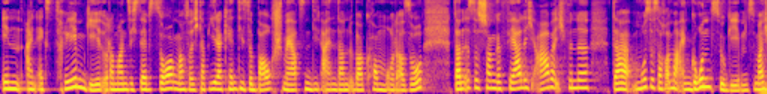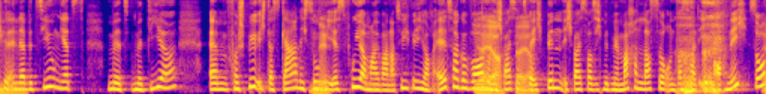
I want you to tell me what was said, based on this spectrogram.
in ein Extrem geht oder man sich selbst Sorgen macht, oder ich glaube, jeder kennt diese Bauchschmerzen, die einen dann überkommen oder so, dann ist es schon gefährlich. Aber ich finde, da muss es auch immer einen Grund zu geben. Zum Beispiel mhm. in der Beziehung jetzt mit, mit dir ähm, verspüre ich das gar nicht so, nee. wie es früher mal war. Natürlich bin ich auch älter geworden ja, ja. und ich weiß jetzt, ja, wer ich bin. Ich weiß, was ich mit mir machen lasse und was halt eben auch nicht. So,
